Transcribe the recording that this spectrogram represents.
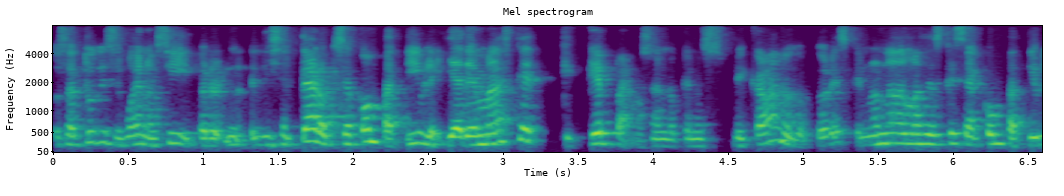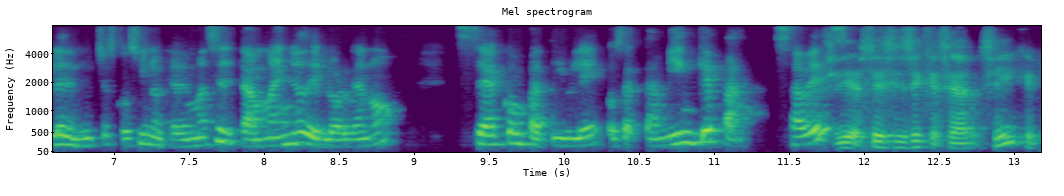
o sea, tú dices, bueno, sí, pero dice, claro, que sea compatible y además que, que quepa, o sea, lo que nos explicaban los doctores, que no nada más es que sea compatible de muchas cosas, sino que además el tamaño del órgano sea compatible, o sea, también quepa, ¿sabes? Sí, sí, sí, sí que sea, sí, que,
